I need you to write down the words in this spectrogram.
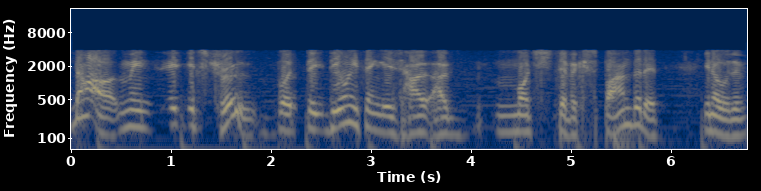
no, I mean it, it's true, but the the only thing is how how much they've expanded it. You know, the,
